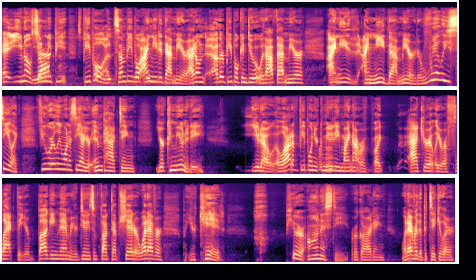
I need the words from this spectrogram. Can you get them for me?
Uh, you know, so Yeah. many pe- people, some people, I needed that mirror. I don't, other people can do it without that mirror. I needed, I need that mirror to really see, like, if you really want to see how you're impacting your community, you know, a lot of people in your community might not re- like accurately reflect that you're bugging them or you're doing some fucked up shit or whatever, but your kid, pure honesty regarding whatever the particular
